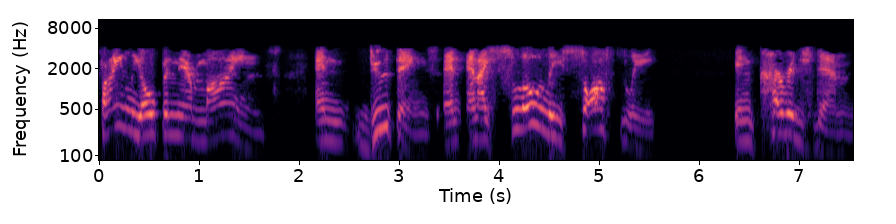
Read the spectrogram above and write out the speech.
finally open their minds and do things. And, and I slowly, softly encourage them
